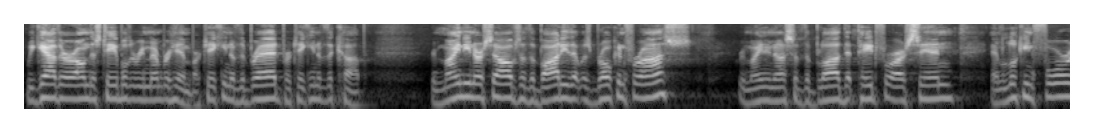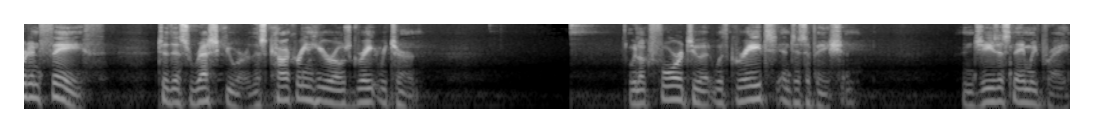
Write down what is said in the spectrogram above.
We gather around this table to remember him, partaking of the bread, partaking of the cup, reminding ourselves of the body that was broken for us, reminding us of the blood that paid for our sin, and looking forward in faith to this rescuer, this conquering hero's great return. We look forward to it with great anticipation. In Jesus' name we pray.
